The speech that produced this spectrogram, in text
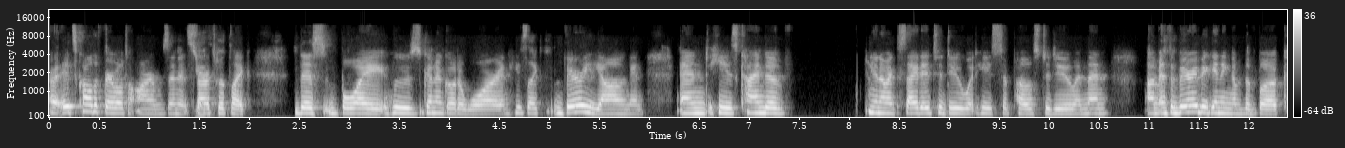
uh, it's called a farewell to arms, and it starts with like this boy who's going to go to war, and he's like very young, and and he's kind of you know excited to do what he's supposed to do, and then um, at the very beginning of the book,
